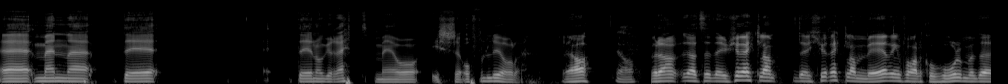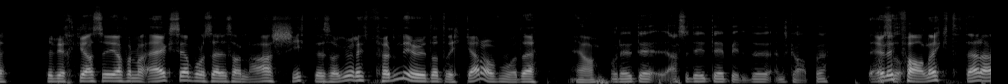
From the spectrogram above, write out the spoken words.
Eh, men eh, det Det er noe rett med å ikke offentliggjøre det. Ja. Ja. Men det, altså, det, er jo ikke reklam, det er ikke reklamering for alkohol, men det, det virker altså, i hvert fall Når jeg ser på det, så er det sånn Ah, shit, det så jo litt funny ut å drikke, da, på en måte. Ja. Og det er jo det, altså, det, er jo det bildet en skaper. Det er jo litt Altså- farlig, det er det.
